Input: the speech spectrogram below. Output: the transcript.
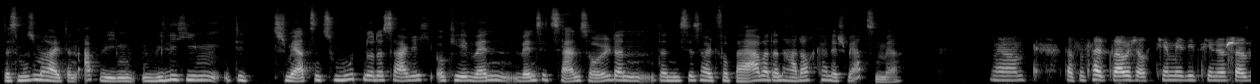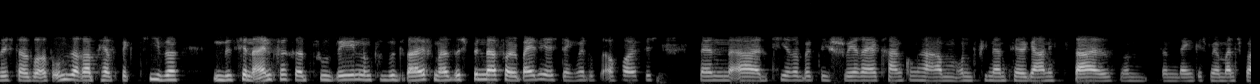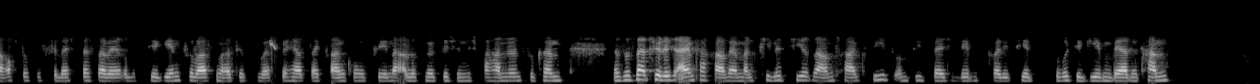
das muss man halt dann abwiegen. Will ich ihm die Schmerzen zumuten oder sage ich, okay, wenn es jetzt sein soll, dann, dann ist es halt vorbei, aber dann hat er auch keine Schmerzen mehr. Ja, das ist halt, glaube ich, aus tiermedizinischer Sicht, also aus unserer Perspektive, ein bisschen einfacher zu sehen und zu begreifen. Also ich bin da voll bei dir. Ich denke mir das auch häufig, wenn äh, Tiere wirklich schwere Erkrankungen haben und finanziell gar nichts da ist. Und dann denke ich mir manchmal auch, dass es vielleicht besser wäre, das Tier gehen zu lassen, als jetzt zum Beispiel Herzerkrankungen, Zähne, alles Mögliche nicht behandeln zu können. Das ist natürlich einfacher, wenn man viele Tiere am Tag sieht und sieht, welche Lebensqualität zurückgegeben werden kann.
